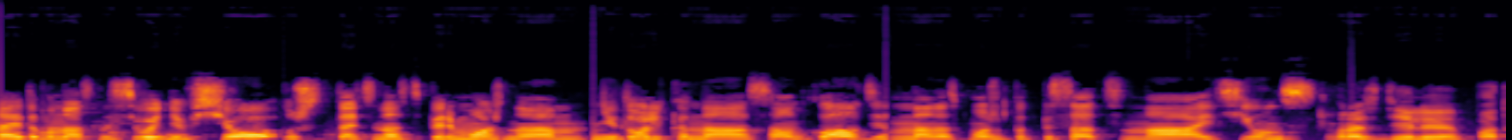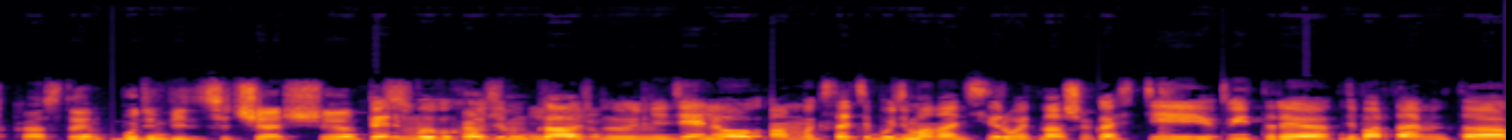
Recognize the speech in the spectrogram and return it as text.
На этом у нас на сегодня все. Слушать, кстати, нас теперь можно не только на SoundCloud, на нас можно подписаться на iTunes. В разделе подкасты. Будем видеться чаще. Теперь мы выходим каждую каждую неделю. А Мы, кстати, будем анонсировать наших гостей в Твиттере департамента,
